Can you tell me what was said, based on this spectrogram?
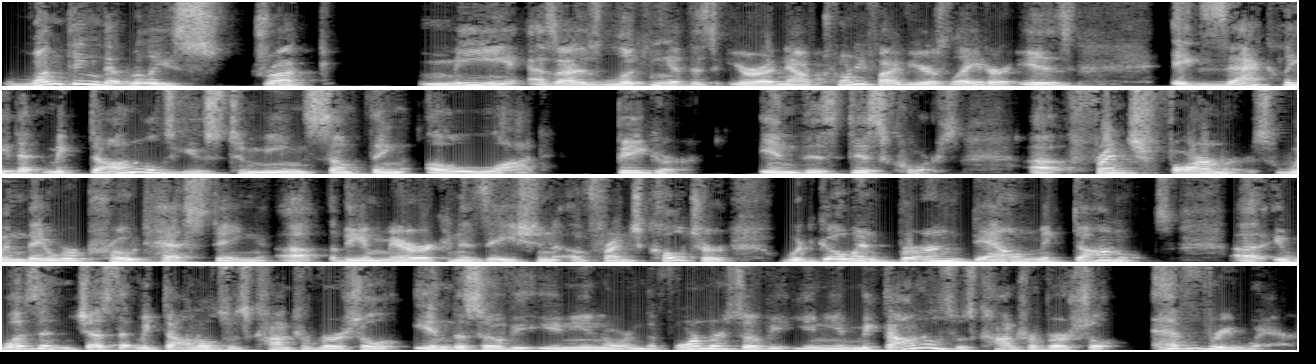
one thing that really struck me as I was looking at this era now, 25 years later, is exactly that McDonald's used to mean something a lot bigger in this discourse. Uh, French farmers, when they were protesting uh, the Americanization of French culture, would go and burn down McDonald's. Uh, it wasn't just that McDonald's was controversial in the Soviet Union or in the former Soviet Union, McDonald's was controversial everywhere.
